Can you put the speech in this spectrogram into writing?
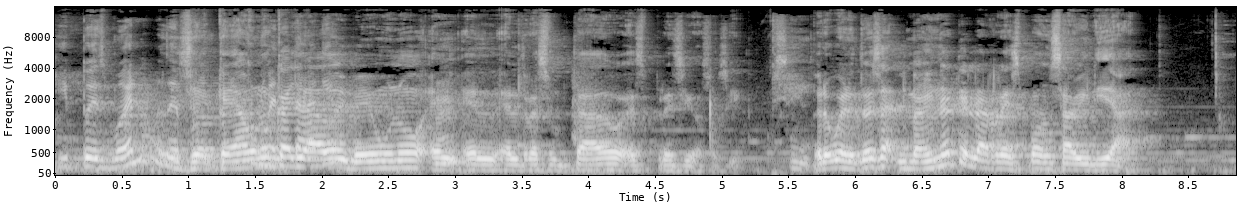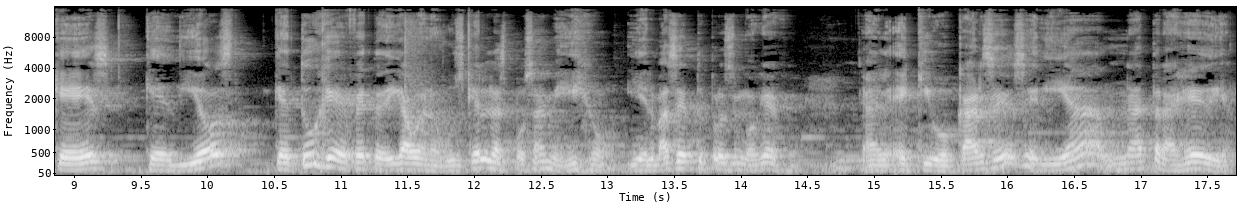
Y pues bueno, de se queda uno callado y ve uno el, el, resultado es precioso, sí. Pero bueno, entonces imagínate la responsabilidad que es que Dios, que tu jefe te diga, bueno, búsquele la esposa de mi hijo y él va a ser tu próximo jefe. Al equivocarse sería una tragedia.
